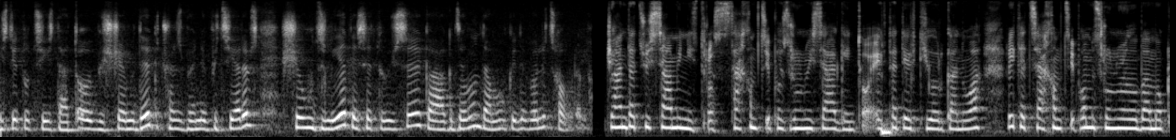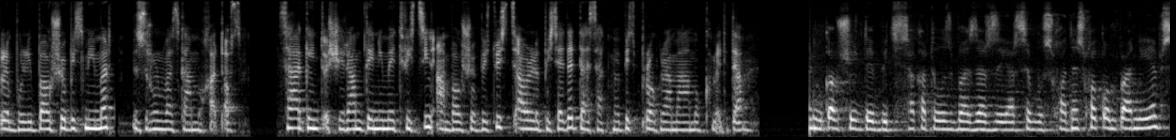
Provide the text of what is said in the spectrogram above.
ინსტიტუციის დატოვების შემდეგ ჩვენს ბენეფიციარებს შეუძლიათ ესე თუ ისე გააგრძელონ დამოუკიდებელი ცხოვრება. ჯანდაცვის სამინისტროს სახელმწიფო ზრუნვის სააგენტო ერთადერთი ორგანოა, რითაც სახელმწიფო ზრუნველობა მოკლებული ბავშვების მიმართ ზრუნვას გამოხატავს. სააგენტოში რამდენიმე თვის წინ ამ ბავშვებისთვის სწავლებისა და დასაქმების პროგრამა ამოქმედდა. უკავშირდებით საქართველოს ბაზარზე არსებულ სხვადასხვა კომპანიებს,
